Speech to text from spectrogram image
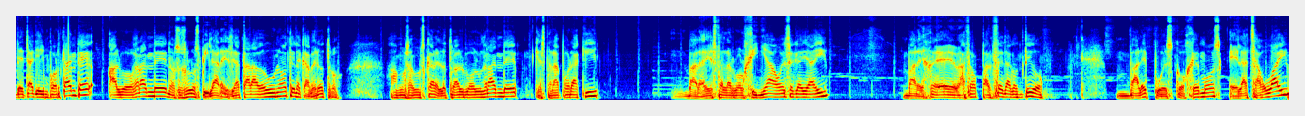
Detalle importante, árbol grande, no, son los pilares. Ya talado uno, tiene que haber otro. Vamos a buscar el otro árbol grande, que estará por aquí. Vale, ahí está el árbol giñao ese que hay ahí. Vale, eh, hacemos panceta contigo. Vale, pues cogemos el hacha guay.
